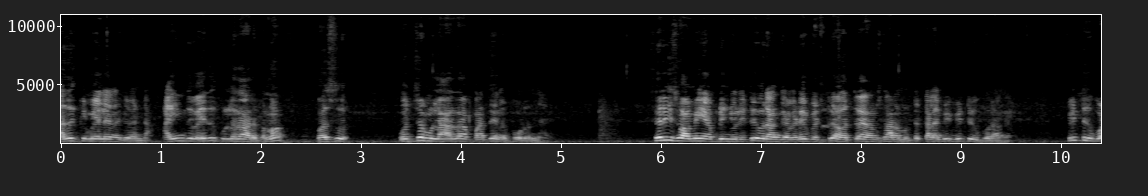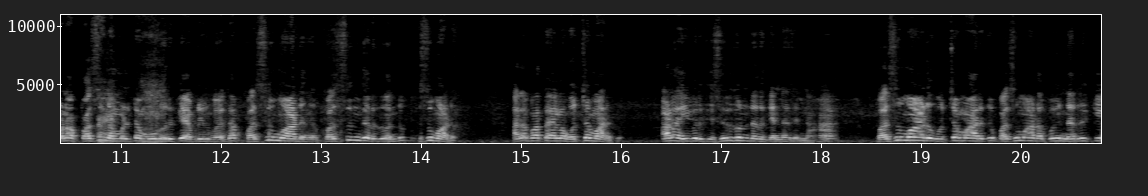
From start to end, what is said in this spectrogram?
அதுக்கு மேலே எனக்கு வேண்டாம். ஐந்து வயதுக்குள்ளதாக இருக்கணும். பசு கொச்சம் இல்லாத பார்த்து எனக்கு போடுனார் சரி சுவாமி அப்படின்னு சொல்லிட்டு இவர் அங்கே விடைபெற்று அவர்கிட்ட நமஸ்காரம் பண்ணிட்டு கிளம்பி வீட்டுக்கு போகிறாங்க வீட்டுக்கு போனால் பசு நம்மள்ட்ட மூணு இருக்குது அப்படின்னு பார்த்தா பசு மாடுங்க. பசுங்கிறது வந்து பசு மாடு. அதை பார்த்தா எல்லாம் ஒச்சமாக இருக்குது ஆனால் இவருக்கு சிறுதொண்டருக்கு என்னதுன்னா பசுமாடு ஒச்சமாக இருக்குது பசுமாடை போய் நறுக்கி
